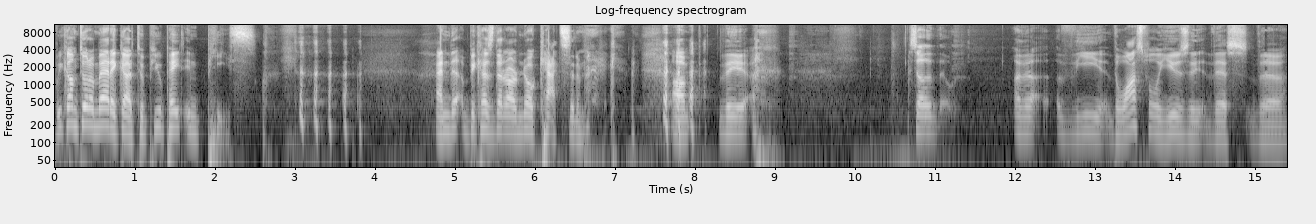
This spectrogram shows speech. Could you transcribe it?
We come to America to pupate in peace. and th- because there are no cats in America. um, the So uh, the the the wasp will use the, this the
